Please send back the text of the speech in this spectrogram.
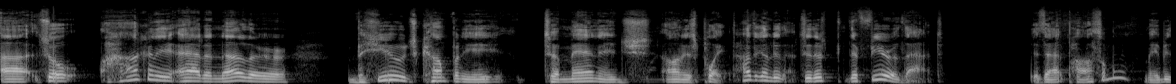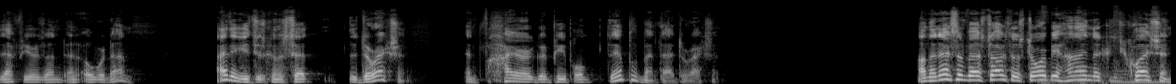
Uh, so how can he add another huge company to manage on his plate? How's he going to do that? See, there's the fear of that. Is that possible? Maybe that fear is un- overdone. I think he's just going to set the direction and hire good people to implement that direction. On the next Invest Talk, the story behind the question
